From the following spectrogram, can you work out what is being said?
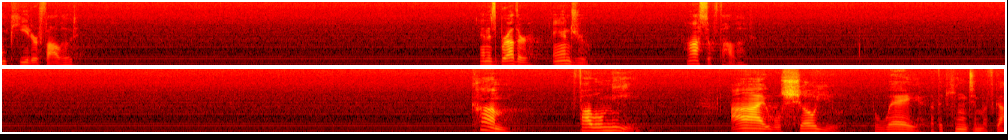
And Peter followed. and his brother, Andrew, also followed. Come, follow me. I will show you the way of the kingdom of God.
